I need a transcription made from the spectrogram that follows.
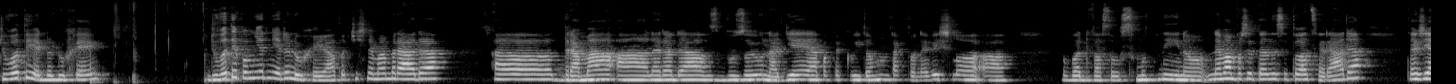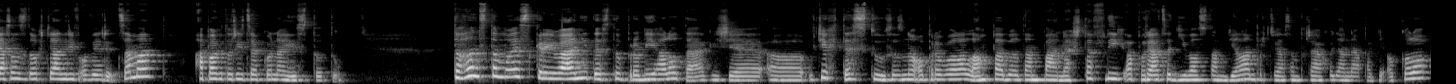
Důvod je jednoduchý. Důvod je poměrně jednoduchý. Já totiž nemám ráda uh, drama a nerada vzbuzuju naděje a pak takový to, hm, tak to nevyšlo a oba dva jsou smutný. No, nemám prostě tenhle situace ráda, takže já jsem se to chtěla dřív ověřit sama a pak to říct jako na jistotu. Tohle to moje skrývání testu probíhalo tak, že uh, u těch testů se znovu opravovala lampa, byl tam pán na štaflích a pořád se díval, co tam dělám, protože já jsem pořád chodila nápadně okolo,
